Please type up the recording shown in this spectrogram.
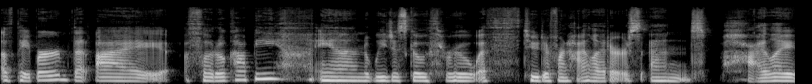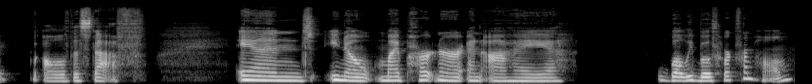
of paper that I photocopy and we just go through with two different highlighters and highlight all of the stuff. And you know, my partner and I well, we both work from home.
